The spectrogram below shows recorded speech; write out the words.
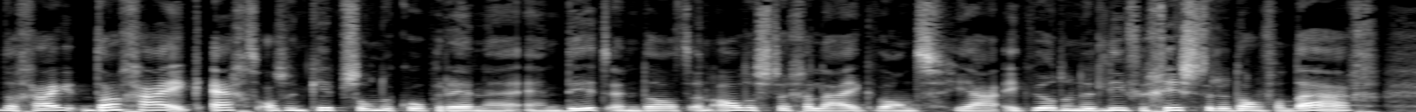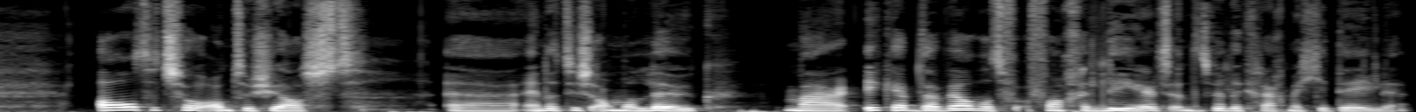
Dan ga, ik, dan ga ik echt als een kip zonder kop rennen. En dit en dat en alles tegelijk. Want ja, ik wilde het liever gisteren dan vandaag. Altijd zo enthousiast. Uh, en dat is allemaal leuk. Maar ik heb daar wel wat van geleerd. En dat wil ik graag met je delen.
